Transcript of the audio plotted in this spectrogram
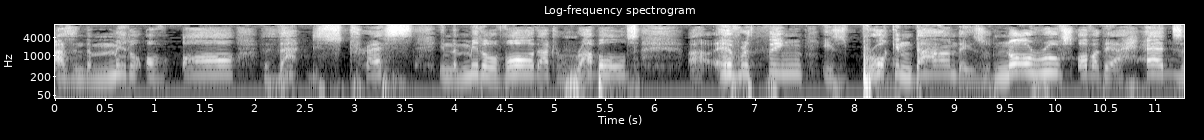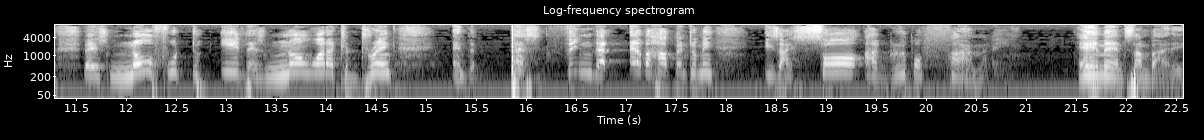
as in the middle of all that distress in the middle of all that rubbles. Uh, everything is broken down. There's no roofs over their heads. There's no food to eat. There's no water to drink. And the best thing that ever happened to me is I saw a group of family. Amen, somebody.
